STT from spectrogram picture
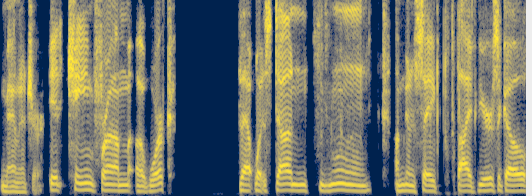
manager. It came from a work that was done, mm, I'm going to say five years ago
